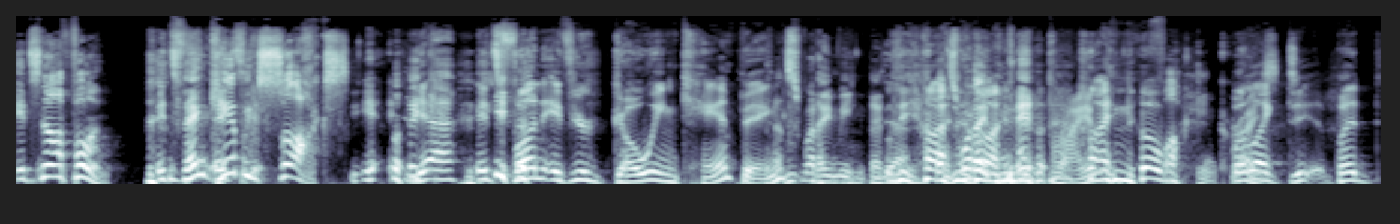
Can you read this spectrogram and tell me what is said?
it's not fun. It's then it's- camping sucks. Yeah, Like, yeah, it's fun if you're going camping. That's what I mean. That's, Yeah, that's what I meant, Brian. I know, Fucking but like, du- but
